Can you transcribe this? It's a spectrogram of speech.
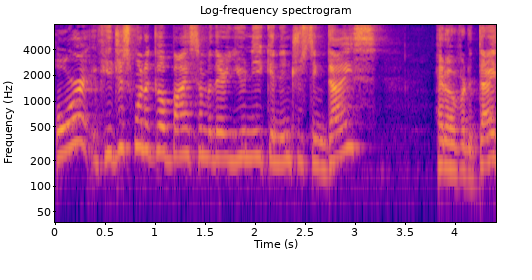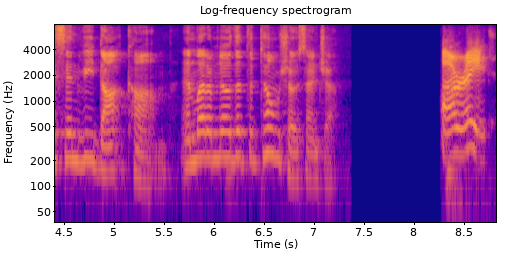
or if you just want to go buy some of their unique and interesting dice, head over to diceenvy.com and let them know that the Tome Show sent you. All right,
